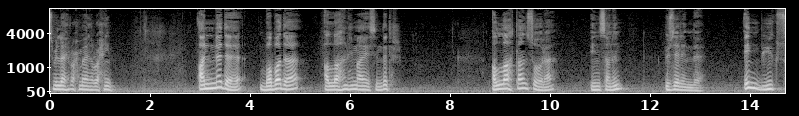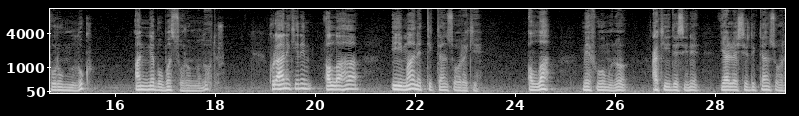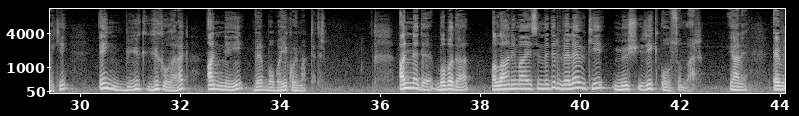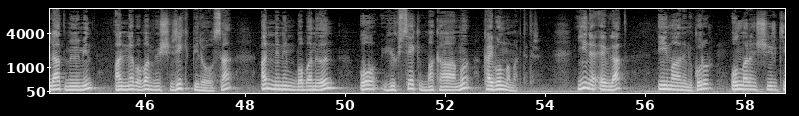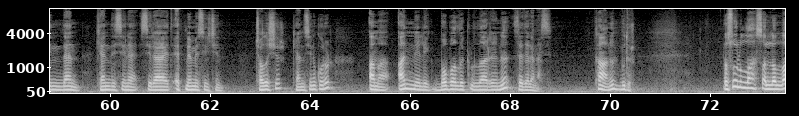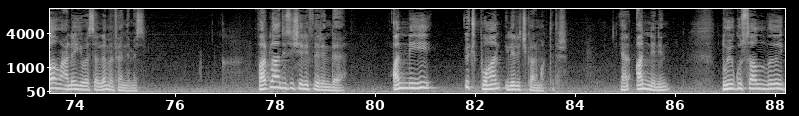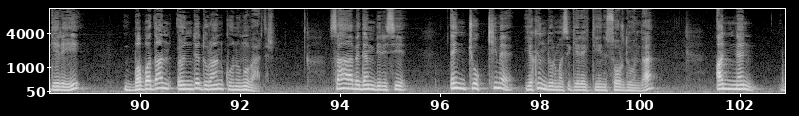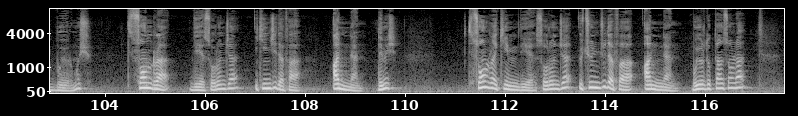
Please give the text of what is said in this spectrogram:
Bismillahirrahmanirrahim. Anne de baba da Allah'ın himayesindedir. Allah'tan sonra insanın üzerinde en büyük sorumluluk anne baba sorumluluğudur. Kur'an-ı Kerim Allah'a iman ettikten sonraki Allah mefhumunu, akidesini yerleştirdikten sonraki en büyük yük olarak anneyi ve babayı koymaktadır. Anne de baba da Allah'ın himayesindedir velev ki müşrik olsunlar. Yani evlat mümin, anne baba müşrik bile olsa annenin babanın o yüksek makamı kaybolmamaktadır. Yine evlat imanını korur, onların şirkinden kendisine sirayet etmemesi için çalışır, kendisini korur ama annelik babalıklarını zedelemez. Kanun budur. Resulullah sallallahu aleyhi ve sellem Efendimiz farklı hadisi şeriflerinde anneyi 3 puan ileri çıkarmaktadır. Yani annenin duygusallığı gereği babadan önde duran konumu vardır. Sahabeden birisi en çok kime yakın durması gerektiğini sorduğunda annen buyurmuş. Sonra diye sorunca ikinci defa annen demiş. Sonra kim diye sorunca üçüncü defa annen buyurduktan sonra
